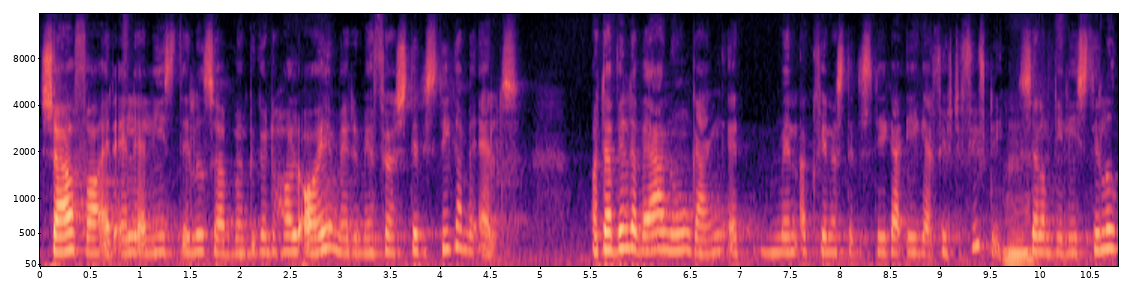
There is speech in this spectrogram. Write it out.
sørge for, at alle er lige stillet, så man begynder at holde øje med det med at føre statistikker med alt. Og der vil der være nogle gange, at mænd og kvinders statistikker ikke er 50-50, mm. selvom de er lige stillet.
